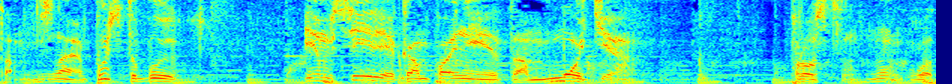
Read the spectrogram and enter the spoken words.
Там, не знаю, пусть это будет М-серия компании там Nokia. Просто, ну вот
